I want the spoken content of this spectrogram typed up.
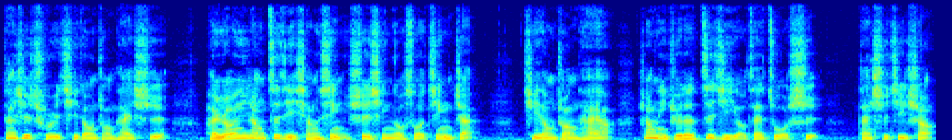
但是处于启动状态时，很容易让自己相信事情有所进展。启动状态啊，让你觉得自己有在做事，但实际上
